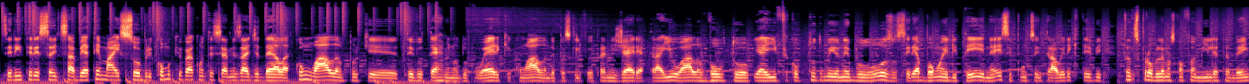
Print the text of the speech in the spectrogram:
Seria interessante saber até mais sobre como que vai acontecer a amizade dela com o Alan, porque teve o término do Eric com o Alan depois que ele foi para Nigéria, traiu o Alan, voltou e aí ficou tudo meio nebuloso. Seria bom ele ter, né, esse ponto central, ele que teve tantos problemas com a família também.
